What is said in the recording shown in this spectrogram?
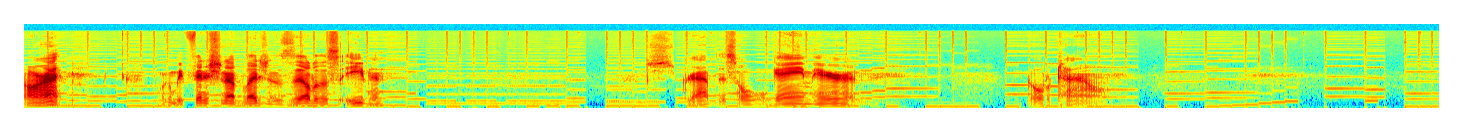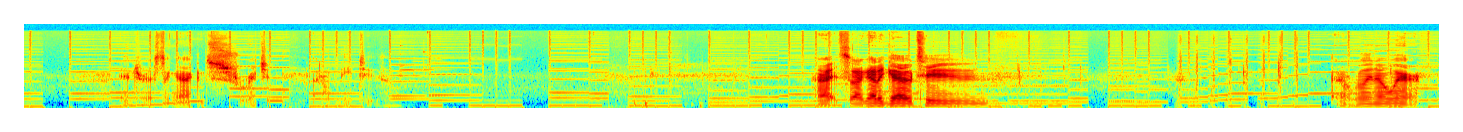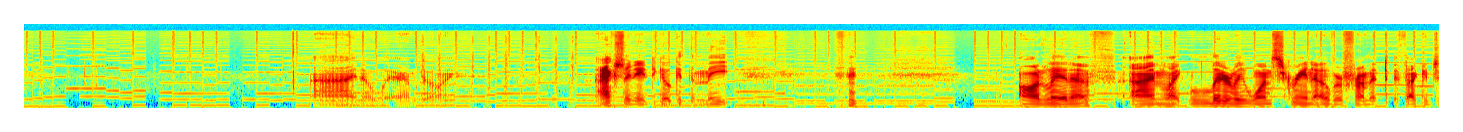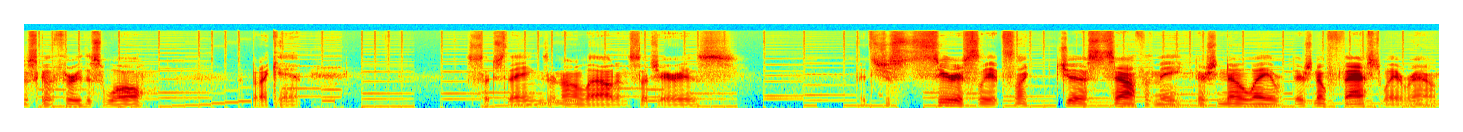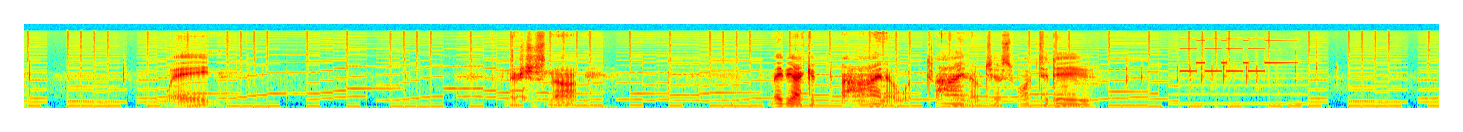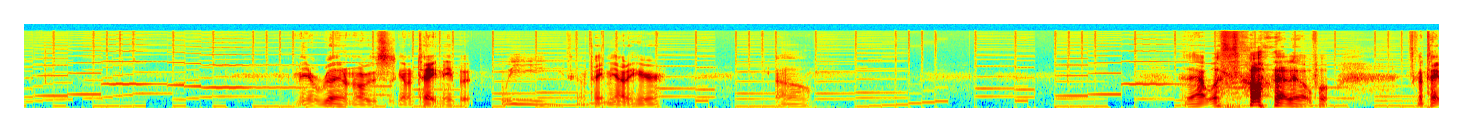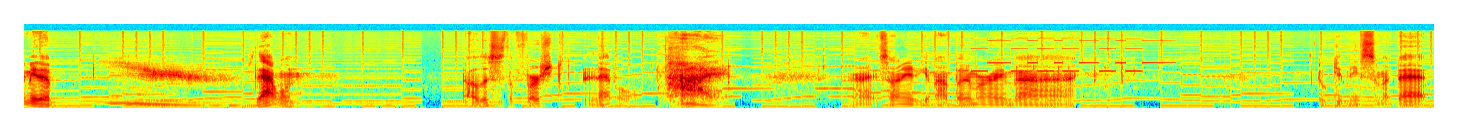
Alright. We're going to be finishing up Legend of Zelda this evening. Just grab this whole game here and go to town. Interesting, I can stretch it. I don't need to. Alright, so I gotta go to... I don't really know where. I know where I'm going. I actually need to go get the meat. Oddly enough, I'm like literally one screen over from it if I could just go through this wall. But I can't. Such things are not allowed in such areas. It's just, seriously, it's like just south of me. There's no way, there's no fast way around. Not. Maybe I could, I know what, I know just what to do. I mean, I really don't know where this is going to take me, but wee, it's going to take me out of here. Oh. That was all that helpful. It's going to take me to that one. Oh, this is the first level. Hi. Alright, so I need to get my boomerang back. Go get me some of that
